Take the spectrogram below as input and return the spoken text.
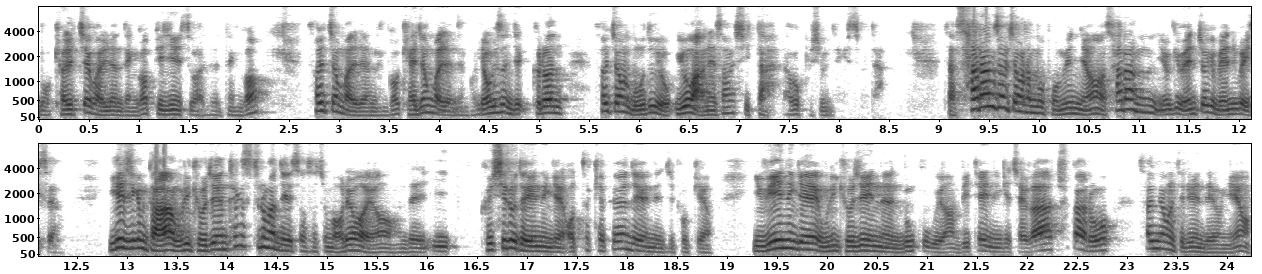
뭐 결제 관련된 거, 비즈니스 관련된 거, 설정 관련된 거, 계정 관련된 거. 여기서 이제 그런 설정을 모두 요, 요 안에서 할 수 있다라고 보시면 되겠습니다. 자, 사람 설정을 한번 보면요. 사람 여기 왼쪽에 메뉴가 있어요. 이게 지금 다 우리 교재엔 텍스트로만 되어 있어서 좀 어려워요. 근데 이 글씨로 되어 있는 게 어떻게 표현되어 있는지 볼게요. 이 위에 있는 게 우리 교재에 있는 문구고요. 밑에 있는 게 제가 추가로 설명을 드리는 내용이에요.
